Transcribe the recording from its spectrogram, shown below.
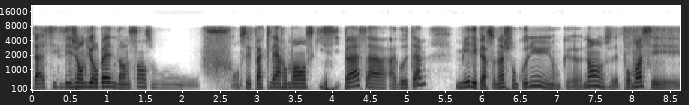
bah, c'est une légende urbaine dans le sens où pff, on sait pas clairement ce qui s'y passe à, à Gotham, mais les personnages sont connus. Donc euh, non, pour moi c'est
